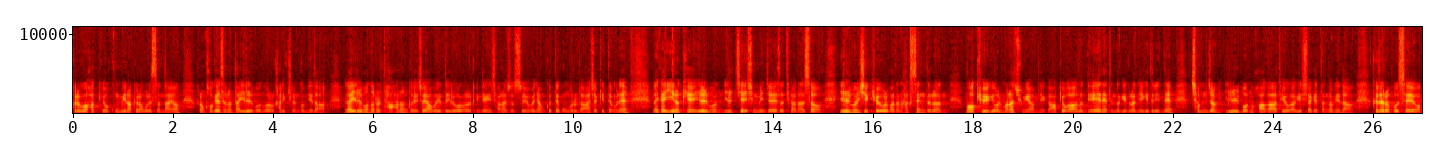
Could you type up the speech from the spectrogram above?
그리고 학교 국민학교라고 그랬었나요? 그럼 거기에서는 다 일본어를 가리키는 겁니다. 그러니까 일본어를 다 하는 거예요. 저희 아버님도 일본어를 굉장히 잘하셨어요. 왜냐하면 그때 공부를 다 하셨기 때문에. 그러니까 이렇게 일본 일제 식민자에서 태어나서 일본식 교육을 받은 학생들은 뭐 교육이 얼마나 중요합니까? 학교 가서 내내 듣는 게 그런 얘기들인데 점점 일본화가 되어가기 시작했던 겁니다. 그대로 보세요.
